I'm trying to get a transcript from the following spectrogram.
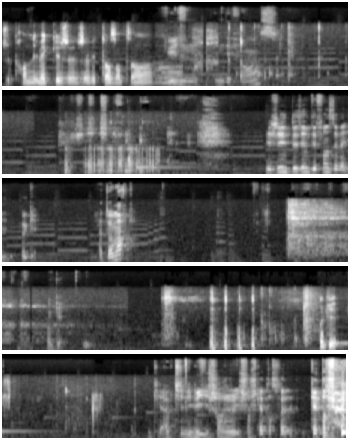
Je vais prendre les mecs que j'avais de temps en temps. Une, une défense. Euh. J'ai une deuxième défense de valide. Ok. À toi, Marc Ok. Ok. Ok, Aptine, il, il change, il change 14 fois, 14 fois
